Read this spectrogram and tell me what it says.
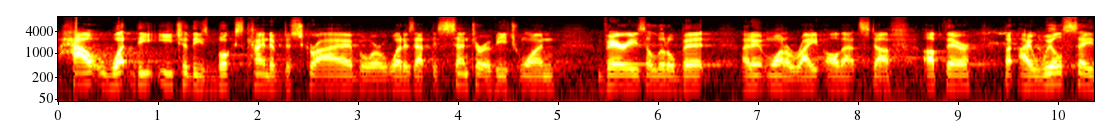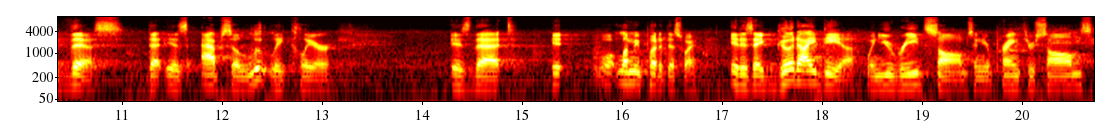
how what the each of these books kind of describe or what is at the center of each one varies a little bit I didn't want to write all that stuff up there, but I will say this that is absolutely clear is that it, well, let me put it this way. It is a good idea when you read Psalms and you're praying through Psalms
